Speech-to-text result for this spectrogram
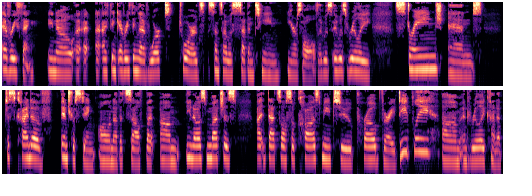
everything. You know, I, I think everything that I've worked towards since I was 17 years old. It was it was really strange and just kind of interesting all in of itself. But um, you know, as much as I, that's also caused me to probe very deeply um, and really kind of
